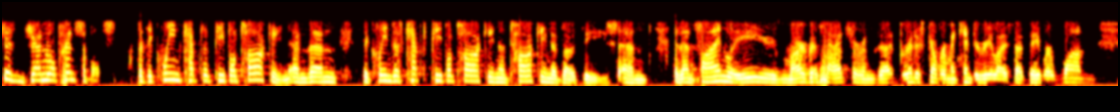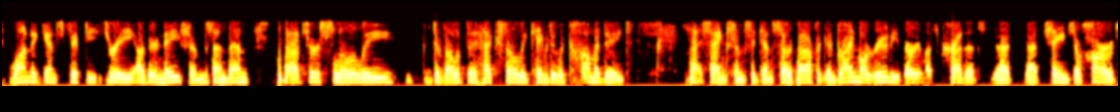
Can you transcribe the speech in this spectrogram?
just general principles. But the Queen kept people talking, and then the Queen just kept people talking and talking about these, and, and then finally Margaret Thatcher and the British government came to realize that they were one one against 53 other nations, and then Thatcher slowly developed a hex slowly came to accommodate that sanctions against South Africa. And Brian Mulroney very much credits that, that change of heart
